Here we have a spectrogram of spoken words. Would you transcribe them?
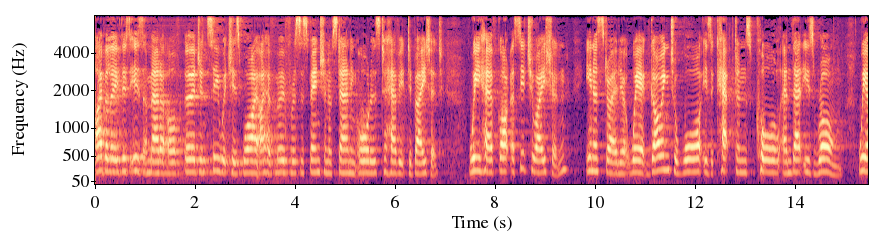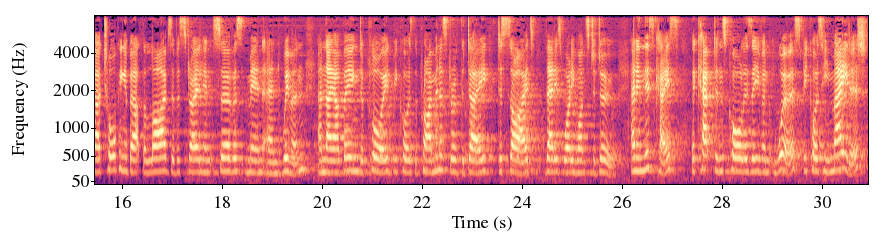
I believe this is a matter of urgency, which is why I have moved for a suspension of standing orders to have it debated. We have got a situation in Australia where going to war is a captain's call, and that is wrong. We are talking about the lives of Australian servicemen and women, and they are being deployed because the Prime Minister of the day decides that is what he wants to do. And in this case, the captain's call is even worse because he made it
